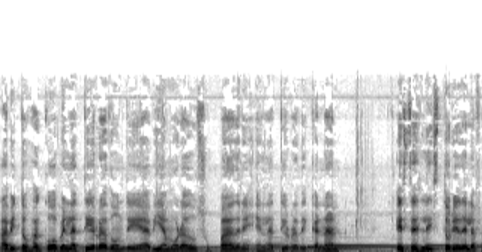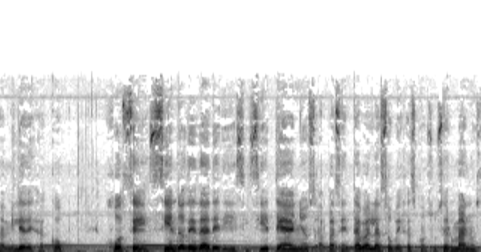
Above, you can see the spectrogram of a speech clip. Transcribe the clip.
Habitó Jacob en la tierra donde había morado su padre, en la tierra de Canaán. Esta es la historia de la familia de Jacob. José, siendo de edad de 17 años, apacentaba las ovejas con sus hermanos,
